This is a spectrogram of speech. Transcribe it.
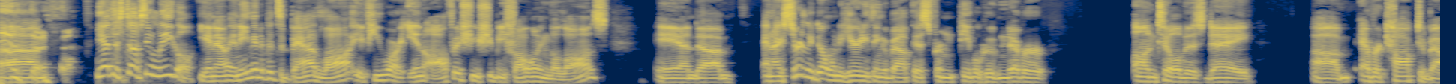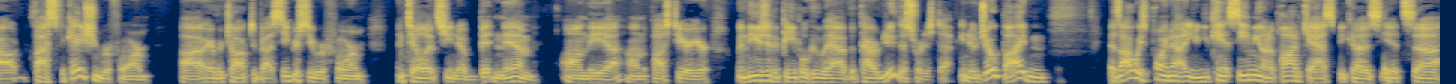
Um, yeah, this stuff's illegal, you know, and even if it's a bad law, if you are in office, you should be following the laws. And um, and I certainly don't want to hear anything about this from people who've never, until this day, um, ever talked about classification reform, uh, ever talked about secrecy reform until it's you know bitten them on the uh, on the posterior when these are the people who have the power to do this sort of stuff. You know, Joe Biden, as I always point out, you know, you can't see me on a podcast because it's uh,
